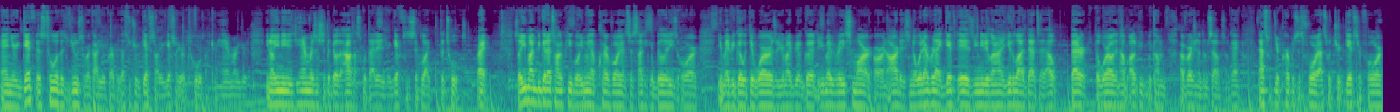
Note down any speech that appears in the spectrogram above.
And your gift is tools that you use to work out your purpose. That's what your gifts are. Your gifts are your tools, like your hammer, your, you know, you need hammers and shit to build a house. That's what that is. Your gift is simply like the tools, right? So you might be good at talking to people, or you may have clairvoyance or psychic abilities, or you may be good with your words, or you might be a good, you may be really smart or an artist. You know, whatever that gift is, you need to learn how to utilize that to help better the world and help other people become a version of themselves. Okay, that's what your purpose is for. That's what your gifts are for.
